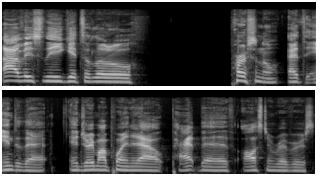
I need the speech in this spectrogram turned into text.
obviously it gets a little personal at the end of that. And Draymond pointed out Pat Bev, Austin Rivers,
